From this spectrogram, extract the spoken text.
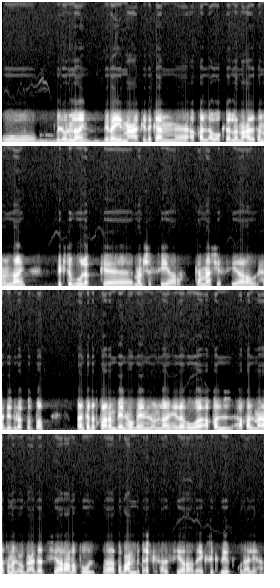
وبالأونلاين ببين معك إذا كان أقل أو أكثر لأنه عادة أونلاين بيكتبوا لك آه، ممشى السيارة كم ماشيه السيارة ويحددوا لك بالضبط. فأنت بتقارن بينها وبين الأونلاين إذا هو أقل أقل معناته ملعوب بأعداد السيارة على طول فطبعا بتأكس على السيارة هذا X كبير بيكون عليها.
